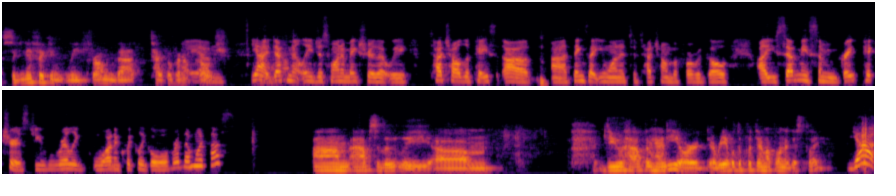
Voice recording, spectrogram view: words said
significantly from that type of an I, um, approach. Um, yeah, I definitely just want to make sure that we touch all the pace uh, uh, things that you wanted to touch on before we go. Uh, you sent me some great pictures. Do you really want to quickly go over them with us? Um, absolutely. Um, do you have them handy, or are we able to put them up on a display? yeah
